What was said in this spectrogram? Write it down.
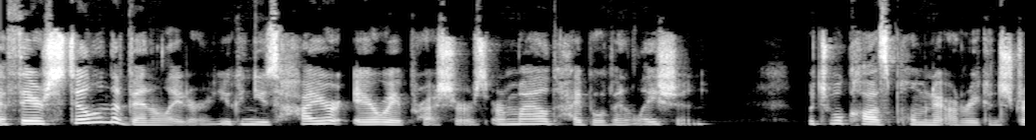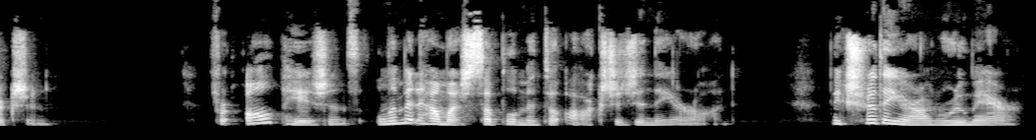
If they are still on the ventilator, you can use higher airway pressures or mild hypoventilation, which will cause pulmonary artery constriction. For all patients, limit how much supplemental oxygen they are on. Make sure they are on room air.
